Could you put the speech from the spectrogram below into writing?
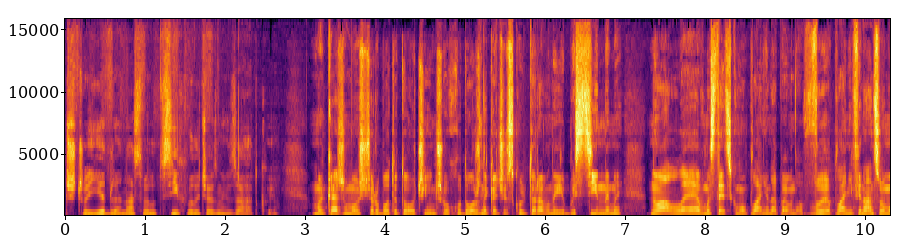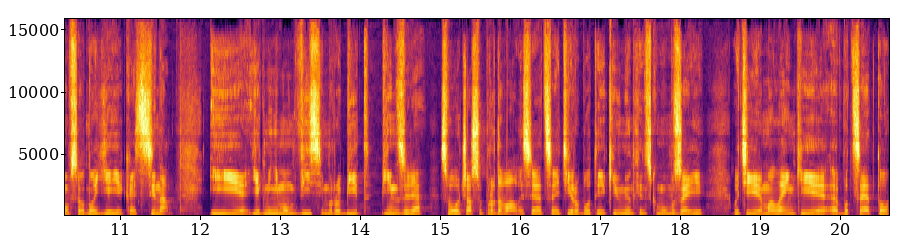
Що є для нас всіх величезною загадкою. Ми кажемо, що роботи того чи іншого художника чи скульптора вони є безцінними. Ну але в мистецькому плані, напевно, в плані фінансовому все одно є якась ціна. І як мінімум вісім робіт Пінзеля свого часу продавалися. Це ті роботи, які в Мюнхенському музеї, оті маленькі е, боцето.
